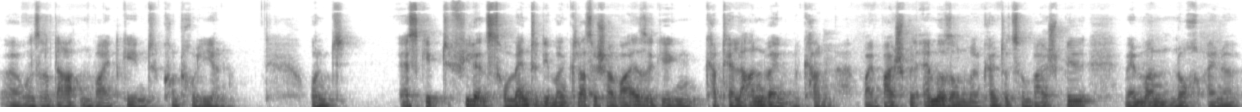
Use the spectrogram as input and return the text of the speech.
äh, unsere Daten weitgehend kontrollieren. Und es gibt viele Instrumente, die man klassischerweise gegen Kartelle anwenden kann. Beim Beispiel Amazon, man könnte zum Beispiel, wenn man noch eine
